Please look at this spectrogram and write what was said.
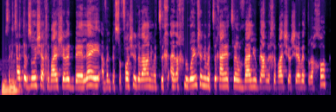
אמהמ. זה קצת הזוי שהחברה יושבת ב-LA, אבל בסופו של דבר מצליח, אנחנו רואים שאני מצליחה לייצר value גם לחברה שיושבת רחוק.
